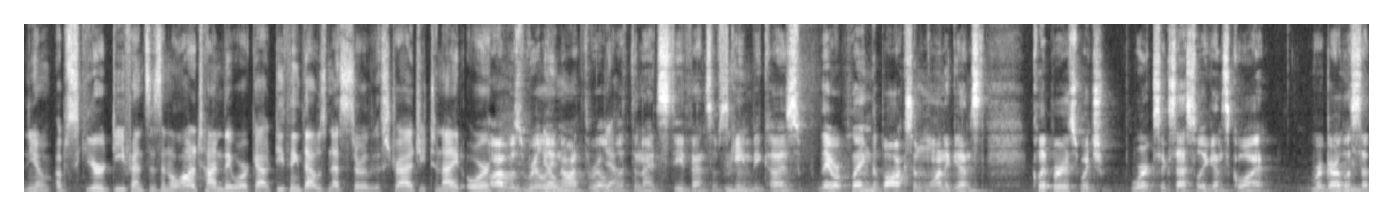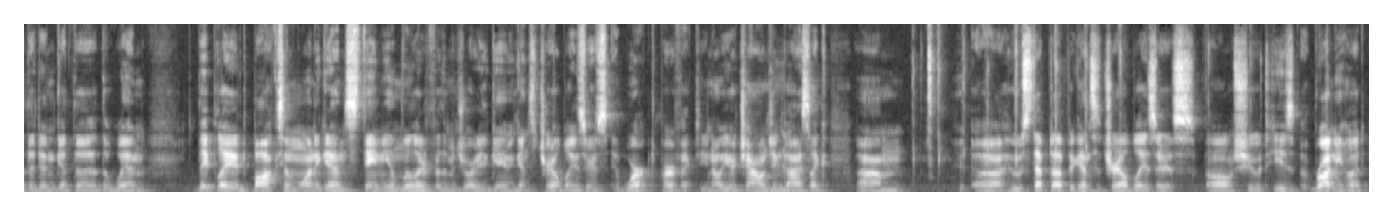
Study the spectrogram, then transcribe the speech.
you know obscure defenses, and a lot of time they work out. Do you think that was necessarily the strategy tonight, or I was really you know, not thrilled yeah. with tonight's defensive scheme mm-hmm. because they were playing the box and one against Clippers, which worked successfully against Kawhi, regardless mm-hmm. that they didn't get the the win. They played box and one against Damian Lillard for the majority of the game against Trailblazers. It worked perfect. You know, you're challenging mm-hmm. guys like um, uh, who stepped up against the Trailblazers? Oh shoot, he's Rodney Hood,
